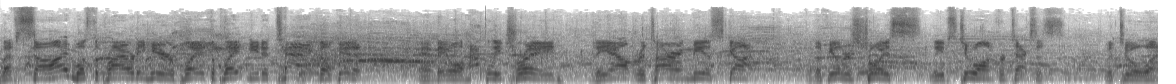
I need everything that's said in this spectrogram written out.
Left side, what's the priority here? Play at the plate, need a tag, they'll get it. And they will happily trade the out, retiring Mia Scott. The fielder's choice leaves two on for Texas with two away.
